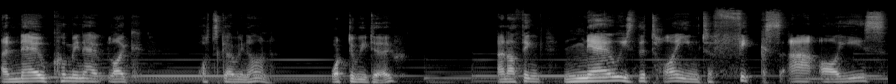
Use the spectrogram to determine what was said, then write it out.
And now coming out like, what's going on? What do we do? And I think now is the time to fix our eyes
